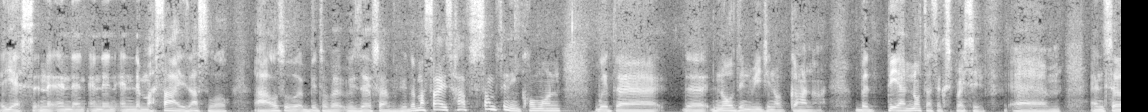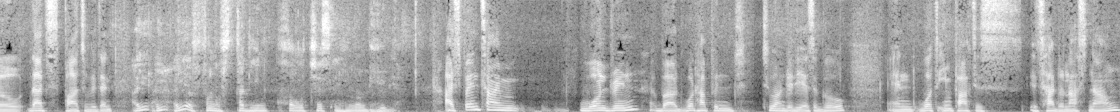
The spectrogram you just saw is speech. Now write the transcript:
Uh, yes, and and and and then and the Maasais as well are also a bit of a reserved sort of view. The Maasais have something in common with. Uh, the northern region of Ghana, but they are not as expressive, um, and so that's part of it. And Are you, are you are you a fan of studying cultures and human behavior? I spent time wondering about what happened 200 years ago and what impact is it's had on us now.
